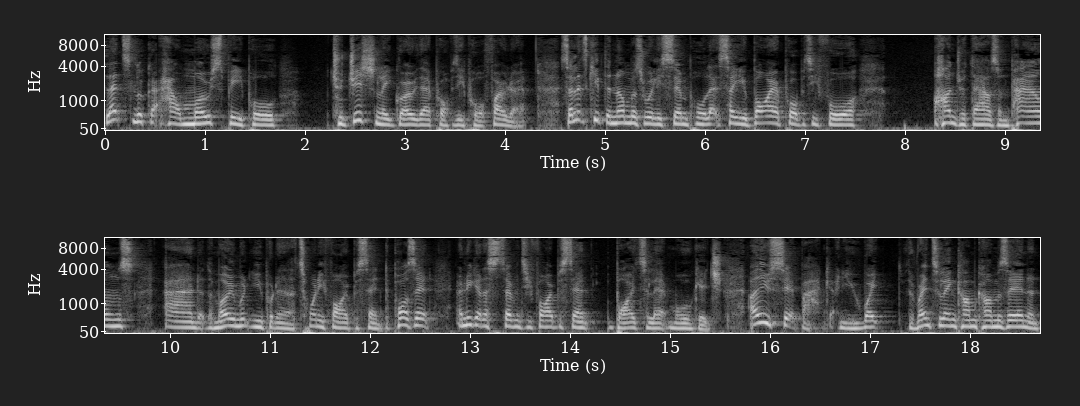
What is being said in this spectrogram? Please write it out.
let's look at how most people traditionally grow their property portfolio. So let's keep the numbers really simple. Let's say you buy a property for £100,000 and at the moment you put in a 25% deposit and you get a 75% buy to let mortgage. And you sit back and you wait the rental income comes in and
